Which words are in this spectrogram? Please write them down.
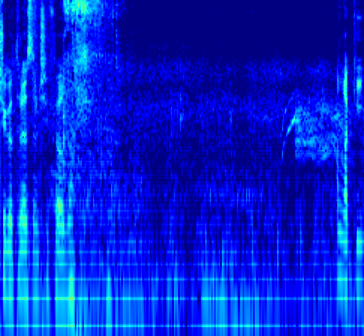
She got and she fell down. Unlucky.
